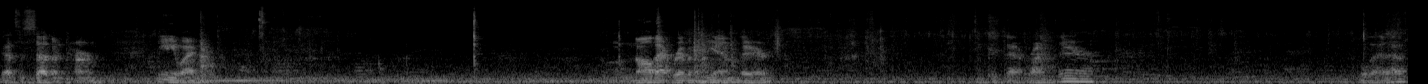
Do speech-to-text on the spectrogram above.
That's a southern term. Anyway. All that ribbon again there. Get that right there. Pull that up.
